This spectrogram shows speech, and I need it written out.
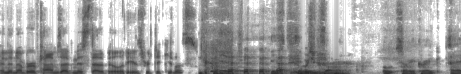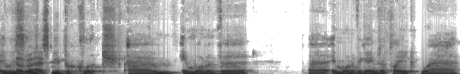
and the number of times I've missed that ability is ridiculous. It was, uh, oh, sorry, Craig. Uh, it was, No, it was super clutch um, in one of the uh, in one of the games I played where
